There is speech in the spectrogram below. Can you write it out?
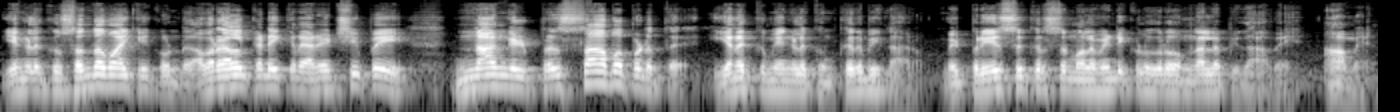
எங்களுக்கு சொந்தமாக்கி கொண்டு அவரால் கிடைக்கிற ரட்சிப்பை நாங்கள் பிரஸ்தாபப்படுத்த எனக்கும் எங்களுக்கும் கிருபி தாரும். இயேசு கிறிஸ்து மூலம் வேண்டிக் கொள்கிறோம். நல்ல பிதாவே. ஆமேன்.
